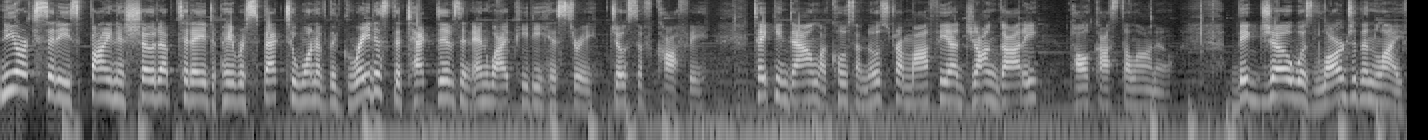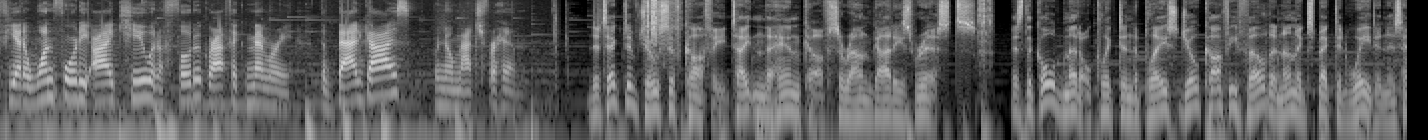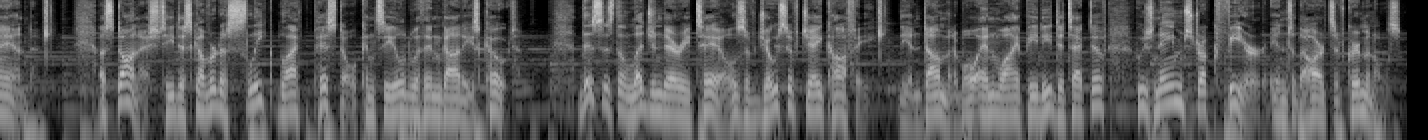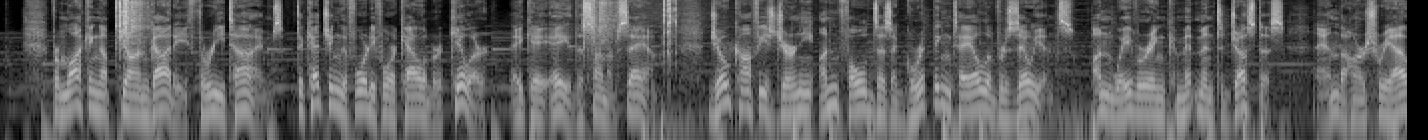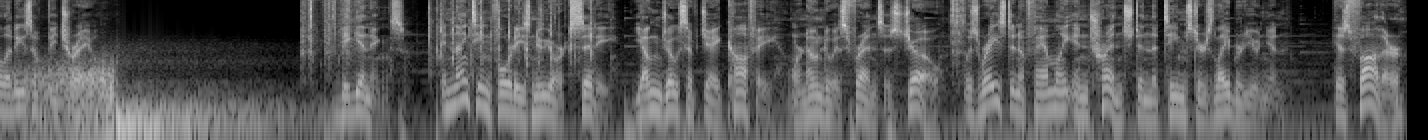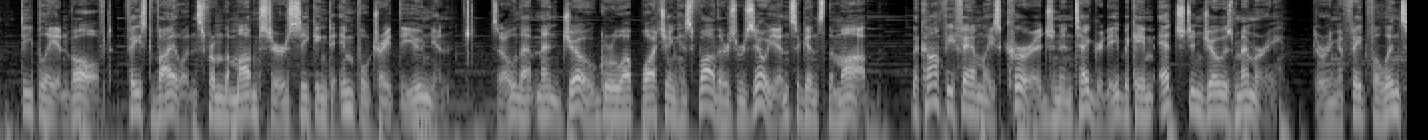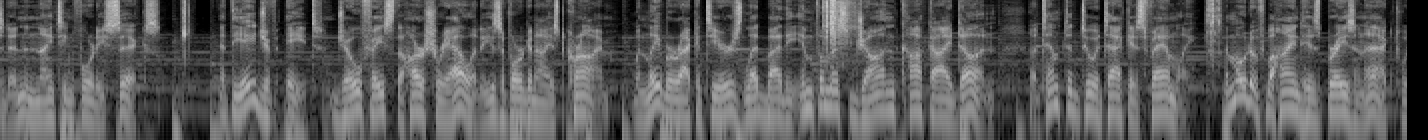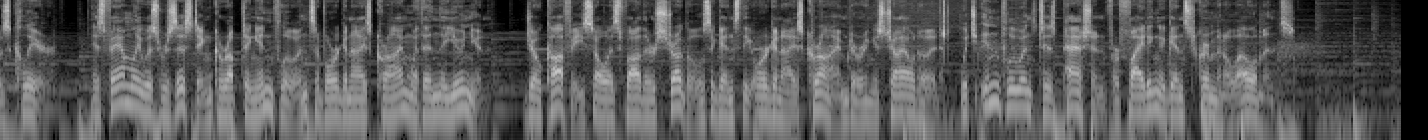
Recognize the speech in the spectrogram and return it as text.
New York City's finest showed up today to pay respect to one of the greatest detectives in NYPD history, Joseph Coffey, taking down La Cosa Nostra Mafia, John Gotti, Paul Castellano. Big Joe was larger than life. He had a 140 IQ and a photographic memory. The bad guys were no match for him. Detective Joseph Coffey tightened the handcuffs around Gotti's wrists. As the cold metal clicked into place, Joe Coffey felt an unexpected weight in his hand. Astonished, he discovered a sleek black pistol concealed within Gotti's coat. This is the legendary tales of Joseph J. Coffey, the indomitable NYPD detective whose name struck fear into the hearts of criminals. From locking up John Gotti three times to catching the 44 caliber killer, aka the son of Sam, Joe Coffey's journey unfolds as a gripping tale of resilience, unwavering commitment to justice, and the harsh realities of betrayal. Beginnings In 1940s New York City, young Joseph J. Coffey, or known to his friends as Joe, was raised in a family entrenched in the Teamsters labor union. His father, deeply involved, faced violence from the mobsters seeking to infiltrate the union. So that meant Joe grew up watching his father's resilience against the mob. The Coffey family's courage and integrity became etched in Joe's memory during a fateful incident in 1946. At the age of eight, Joe faced the harsh realities of organized crime when labor racketeers led by the infamous John Cockeye Dunn attempted to attack his family. The motive behind his brazen act was clear. His family was resisting corrupting influence of organized crime within the Union. Joe Coffey saw his father's struggles against the organized crime during his childhood, which influenced his passion for fighting against criminal elements.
